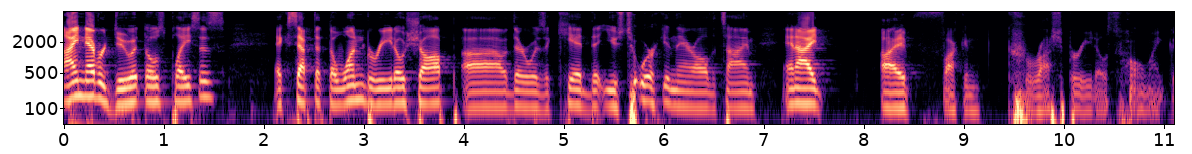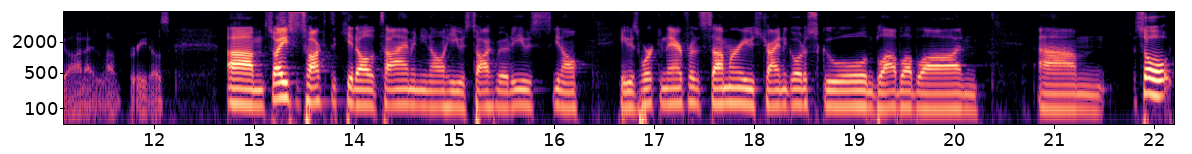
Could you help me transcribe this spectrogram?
I never do at those places except at the one burrito shop. Uh, there was a kid that used to work in there all the time, and I I fucking crush burritos. Oh my god, I love burritos. Um, so I used to talk to the kid all the time, and you know, he was talking about he was, you know, he was working there for the summer. He was trying to go to school and blah blah blah, and um, so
